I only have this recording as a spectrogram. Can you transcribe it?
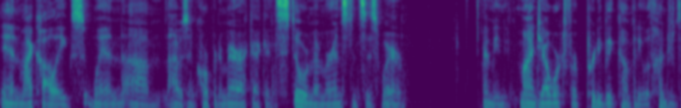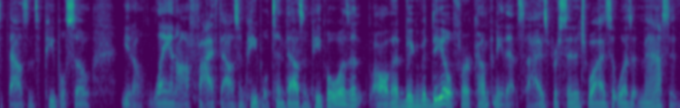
in my colleagues when um, I was in corporate America. I can still remember instances where I mean, mind you, I worked for a pretty big company with hundreds of thousands of people. So, you know, laying off 5,000 people, 10,000 people wasn't all that big of a deal for a company that size. Percentage wise, it wasn't massive,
